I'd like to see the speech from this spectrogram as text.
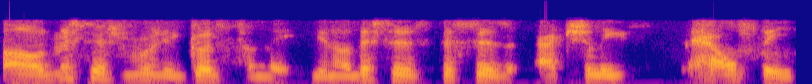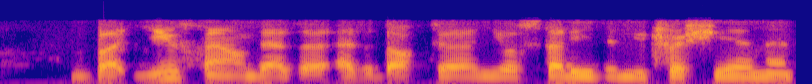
oh, this is really good for me. You know, this is this is actually healthy. But you found as a as a doctor in your studies in nutrition and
